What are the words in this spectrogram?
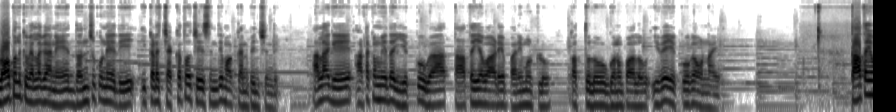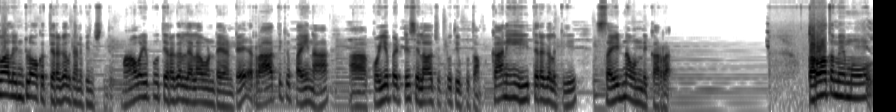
లోపలికి వెళ్ళగానే దంచుకునేది ఇక్కడ చెక్కతో చేసింది మాకు కనిపించింది. అలాగే అటక మీద ఎక్కువగా తాతయ్య వాడే పనిముట్లు కత్తులు గుణపాలు ఇవే ఎక్కువగా ఉన్నాయి. తాతయ్య వాళ్ళ ఇంట్లో ఒక తిరగలు కనిపించింది. మా వైపు తిరగలు ఎలా ఉంటాయంటే రాతికి పైన ఆ, కొయ్య పెట్టి శిలా చుట్టూ తిప్పుతాం. కానీ ఈ తిరగలకి సైడ్న ఉంది కర్ర. తర్వాత మేము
